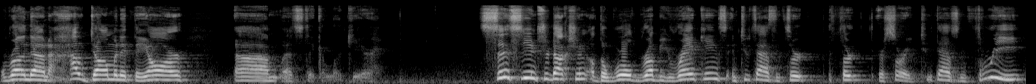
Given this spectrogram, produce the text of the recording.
rundown of how dominant they are, um, let's take a look here. Since the introduction of the World Rugby Rankings in 2003, or sorry, 2003,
